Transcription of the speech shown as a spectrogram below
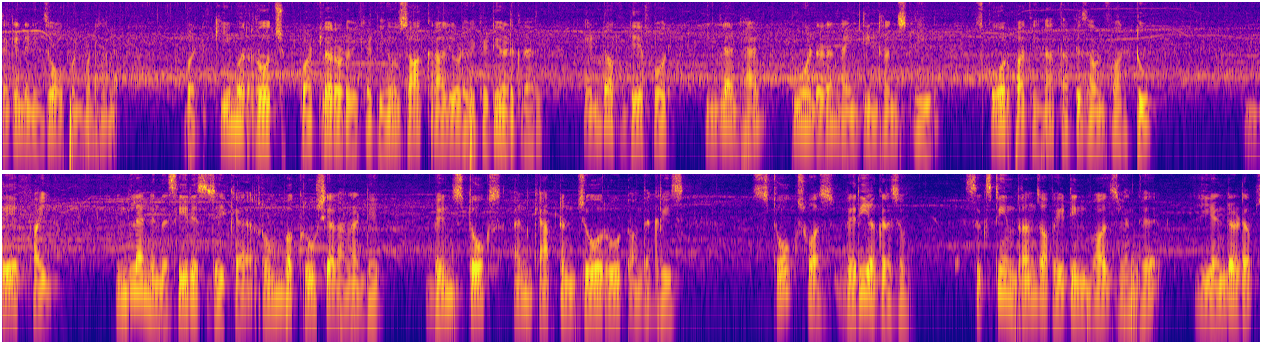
second இன்னிங்ஸை ஓப்பன் பண்ணுறாங்க பட் கீமர் ரோச் பட்லரோட விக்கெட்டையும் ஜாக் ராலியோட விக்கெட்டையும் எடுக்கிறாரு. End of day four England had two hundred and nineteen runs lead score பார்த்தீங்கன்னா thirty seven for two day five England இந்த சீரீஸ் ஜெயிக்க ரொம்ப க்ரூஷியலான day Ben Stokes and captain Joe Root on the crease Stokes was very aggressive sixteen runs off eighteen பால்ஸ்லேருந்து he ended up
